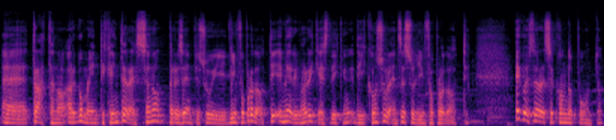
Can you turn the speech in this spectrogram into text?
eh, trattano argomenti che interessano, per esempio sugli infoprodotti, e mi arrivano richieste di, di consulenze sugli infoprodotti. E questo era il secondo punto.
